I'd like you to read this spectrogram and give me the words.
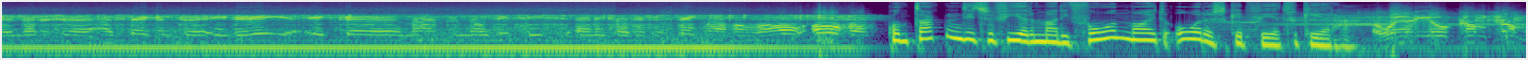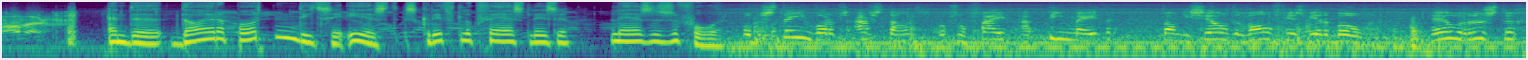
Eh, dat is een uitstekend eh, idee. Ik eh, maak notities en ik zou zeggen, steek maar van wal over. Contacten die ze via de marifoon met het orenskipveertverkeer ha. Where you come from, over. En de DAI-rapporten die ze eerst schriftelijk vastlezen, lezen ze voor. Op een steenworps afstand, op zo'n 5 à 10 meter, kwam diezelfde walvis weer boven. Heel rustig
